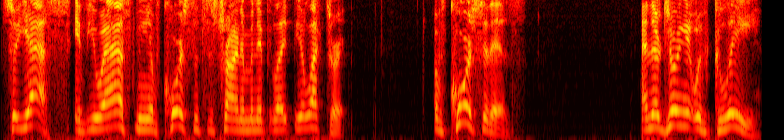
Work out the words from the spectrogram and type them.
So, yes, if you ask me, of course, this is trying to manipulate the electorate. Of course it is. And they're doing it with glee.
